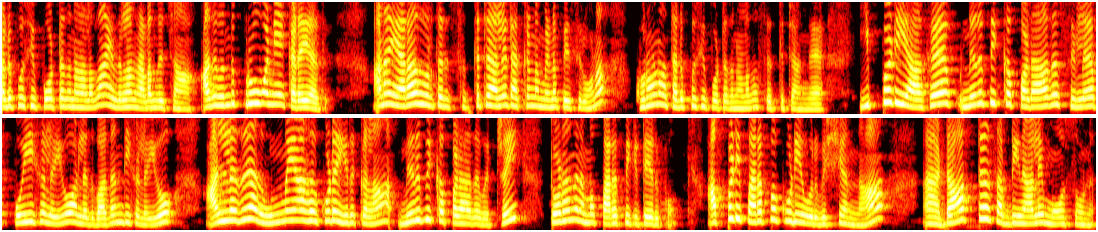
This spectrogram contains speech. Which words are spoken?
தடுப்பூசி போட்டதுனால தான் இதெல்லாம் நடந்துச்சான் அது வந்து ப்ரூவனே கிடையாது. ஆனால் யாராவது ஒருத்தர் செத்துட்டாலே டக்குன்னு நம்ம என்ன பேசிடுவோம்னா கொரோனா தடுப்பூசி போட்டதுனால தான் செத்துட்டாங்க. இப்படியாக நிரூபிக்கப்படாத சில பொய்களையோ அல்லது வதந்திகளையோ அல்லது அது உண்மையாக கூட இருக்கலாம். நிரூபிக்கப்படாதவற்றை தொடர்ந்து நம்ம பரப்பிக்கிட்டே இருக்கோம். அப்படி பரப்பக்கூடிய ஒரு விஷயந்தான் டாக்டர்ஸ் அப்படின்னாலே மோசோன்னு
